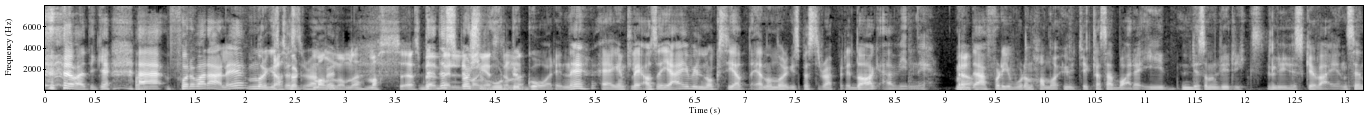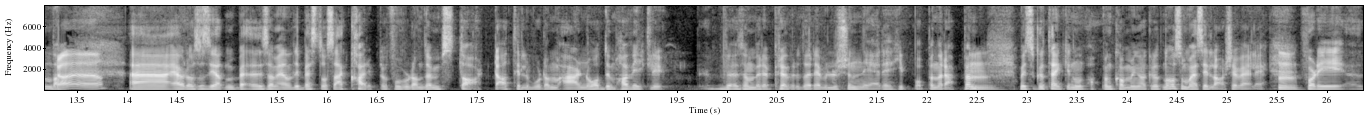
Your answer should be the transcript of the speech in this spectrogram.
Jeg veit ikke. Eh, for å være ærlig, Norges Jeg har beste spurt mange om det. Masse. Jeg spør det, det spørs hvor du går inn i, egentlig. Altså, Jeg vil nok si at en av Norges beste rappere i dag er Vinni. Men Ja. det er fordi hvordan han har utvikla seg bare i liksom lyriks, lyriske veien sin. da. Ja, ja, ja. Eh, jeg vil også si at den En av de beste også er Karpe, for hvordan de starta til hvor de er nå. De har virkelig som prøver å revolusjonere hiphopen og rappen. Mm. Hvis du skal tenke noen up and coming akkurat nå, så må jeg si Lars Iveli. Mm. Fordi eh,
